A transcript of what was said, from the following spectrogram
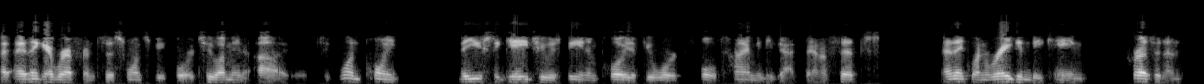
I, I think I referenced this once before too. I mean, uh, at one point they used to gauge you as being employed if you worked full time and you got benefits. I think when Reagan became president,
